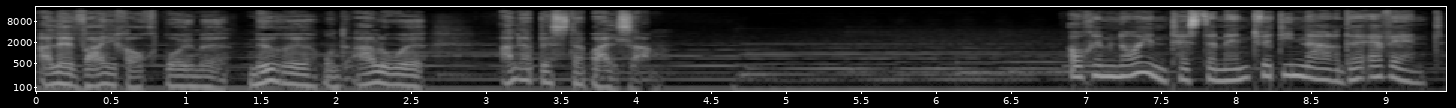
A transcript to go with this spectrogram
alle Weihrauchbäume, Myrrhe und Aloe, allerbester Balsam. Auch im Neuen Testament wird die Narde erwähnt.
